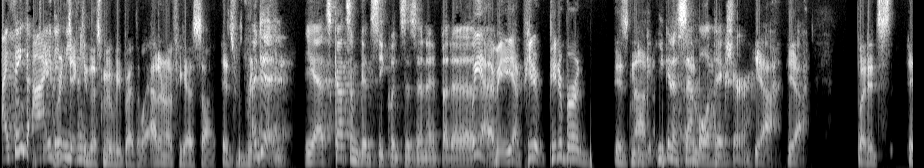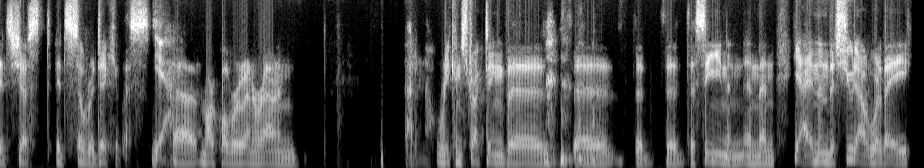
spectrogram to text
I think I didn't even, ridiculous movie. By the way, I don't know if you guys saw it. It's I did. Yeah, it's got some good sequences in it, but uh, But yeah, I mean, yeah, Peter Peter Berg is he not. can- he can assemble a picture. Yeah, yeah, but it's it's just it's so ridiculous. Yeah. uh, Mark Wahlberg went around and I don't know reconstructing the the, the the the scene and and then yeah and then the shootout where they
